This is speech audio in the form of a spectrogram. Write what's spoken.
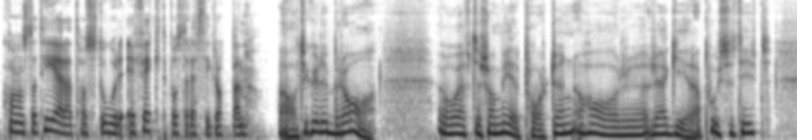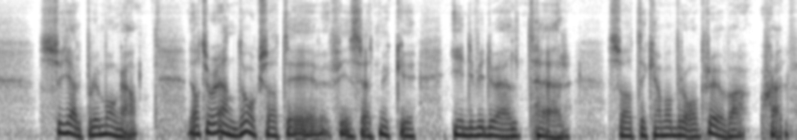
konstaterat har stor effekt på stress i kroppen? Ja, jag tycker det är bra. Och eftersom merparten har reagerat positivt så hjälper det många. Jag tror ändå också att det finns rätt mycket individuellt här så att det kan vara bra att pröva själv.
